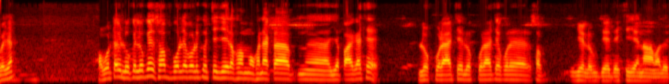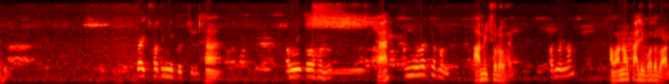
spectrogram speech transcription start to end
বলছেন? খবরটাই লোকে লোকে সব বলে বলে করছে যে এরকম ওখানে একটা ইয়ে পাওয়া গেছে। লোক করে আছে লোক করে আছে করে সব ইয়ে লোক যে দেখছি যে না আমাদের প্রায় নিখোঁজ ছিল হ্যাঁ। আপনি হন? হ্যাঁ? আপনি ওনার কে হন? আমি ছোট ভাই। আপনার নাম? আমার নাম কালীপদ বাগ।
